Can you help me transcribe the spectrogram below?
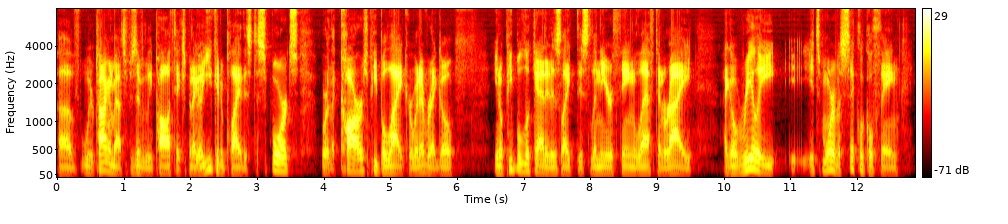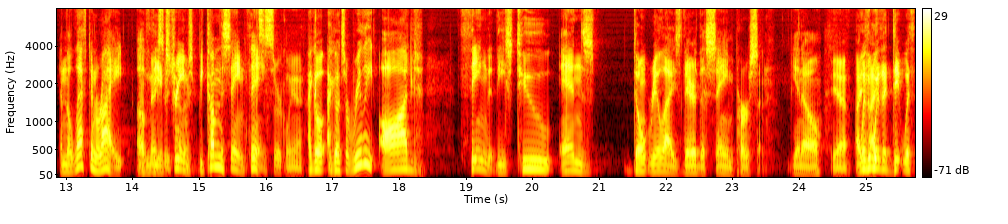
of we were talking about specifically politics, but I go you could apply this to sports or the cars people like or whatever. I go, you know, people look at it as like this linear thing, left and right. I go, really, it's more of a cyclical thing, and the left and right of the next to each extremes become the same thing. It's a circle, yeah. I go, I go, it's a really odd thing that these two ends don't realize they're the same person. You know, Yeah, I- with I- with a di- with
